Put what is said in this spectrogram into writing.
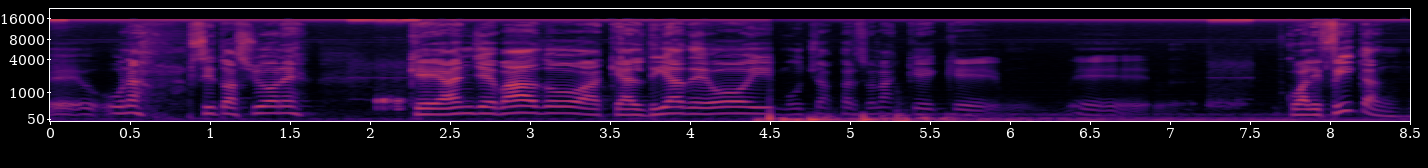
eh, unas situaciones que han llevado a que al día de hoy muchas personas que, que, eh, cualifican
